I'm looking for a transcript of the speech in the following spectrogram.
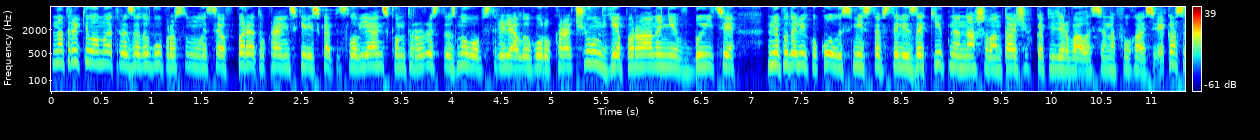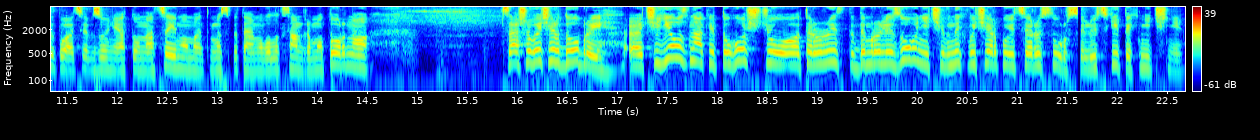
На три кілометри за добу просунулися вперед українські війська під Слов'янськом. Терористи знову обстріляли гору Карачун. Є поранені, вбиті. Неподалік околиць міста в селі Закітне наша вантажівка підірвалася на фугасі. Яка ситуація в зоні АТО на цей момент? Ми спитаємо в Олександра Моторного. Сашо, вечір добрий. Е, Чи є ознаки того, що терористи деморалізовані, чи в них вичерпуються ресурси людські, технічні?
